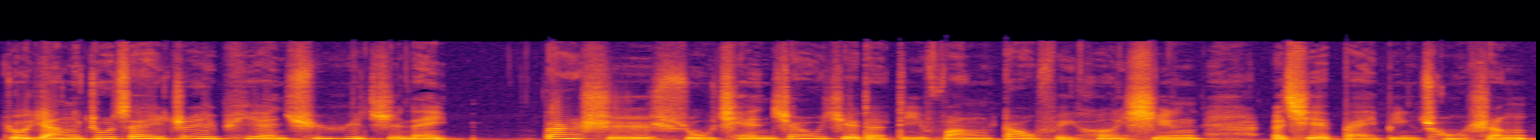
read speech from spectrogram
九阳就在这一片区域之内。当时蜀前交界的地方，盗匪横行，而且百病丛生。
